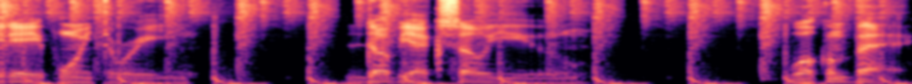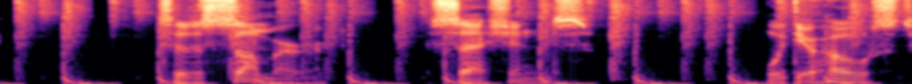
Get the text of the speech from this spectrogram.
88.3 WXOU. Welcome back to the summer sessions with your host,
